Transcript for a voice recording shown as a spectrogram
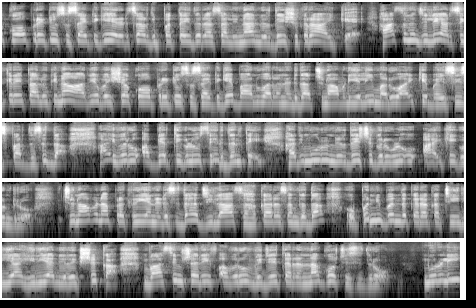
ಕೋಆಪರೇಟಿವ್ ಸೊಸೈಟಿಗೆ ಎರಡ್ ಸಾವಿರದ ಇಪ್ಪತ್ತೈದರ ಸಾಲಿನ ನಿರ್ದೇಶಕರ ಆಯ್ಕೆ. ಹಾಸನ ಜಿಲ್ಲೆ ಅರಸೀಕೆರೆ ತಾಲೂಕಿನ ಆರ್ಯ ವೈಶ್ಯ ಕೋಆಪರೇಟಿವ್ ಸೊಸೈಟಿಗೆ ಭಾನುವಾರ ನಡೆದ ಚುನಾವಣೆಯಲ್ಲಿ ಮರು ಆಯ್ಕೆ ಬಯಸಿ ಸ್ಪರ್ಧಿಸಿದ್ದ ಐವರು ಅಭ್ಯರ್ಥಿಗಳು ಸೇರಿದಂತೆ ಹದಿಮೂರು ನಿರ್ದೇಶಕರುಗಳು ಆಯ್ಕೆಗೊಂಡರು. ಚುನಾವಣಾ ಪ್ರಕ್ರಿಯೆ ನಡೆಸಿದ ಜಿಲ್ಲಾ ಸಹಕಾರ ಸಂಘದ ಉಪನಿಬಂಧಕರ ಕಚೇರಿಯ ಹಿರಿಯ ನಿರೀಕ್ಷಕ ವಾಸಿಂ ಶರೀಫ್ ಅವರು ವಿಜೇತರನ್ನ ಘೋಷಿಸಿದರು. Murali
